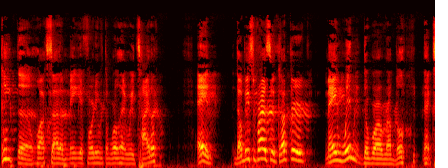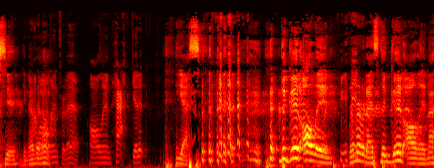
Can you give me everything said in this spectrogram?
Gunther walks out of Mania 40 with the World Heavyweight title. Hey, don't be surprised if Gunther may win the Royal Rumble next year. You never I'm know. all in for that. All in. Ha! Get it? Yes. the good all in. Remember that. It's the good all in. um,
